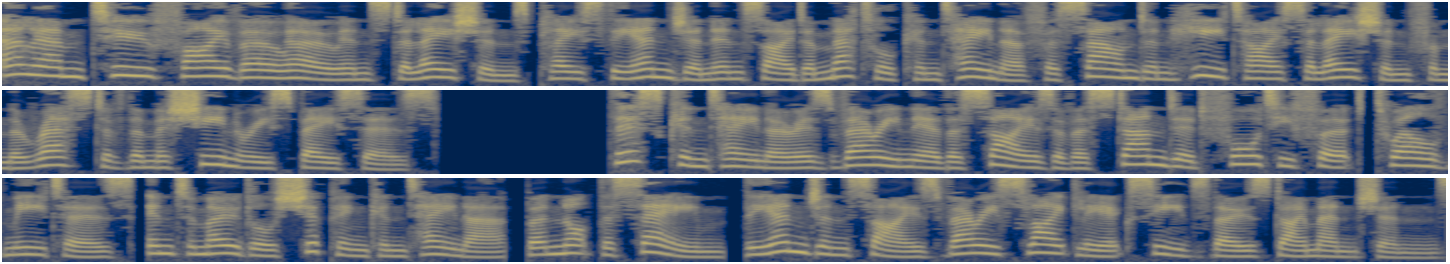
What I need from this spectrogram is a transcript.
LM2500 installations place the engine inside a metal container for sound and heat isolation from the rest of the machinery spaces. This container is very near the size of a standard 40-foot 12 meters intermodal shipping container, but not the same. The engine size very slightly exceeds those dimensions.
